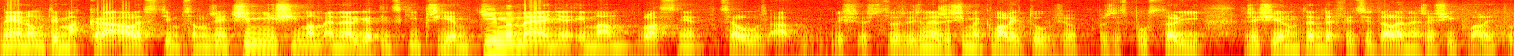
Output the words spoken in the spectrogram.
nejenom ty makra, ale s tím samozřejmě, čím nižší mám energetický příjem, tím méně i mám vlastně celou, a když že neřešíme kvalitu, že, protože spousta lidí řeší jenom ten deficit, ale neřeší kvalitu.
